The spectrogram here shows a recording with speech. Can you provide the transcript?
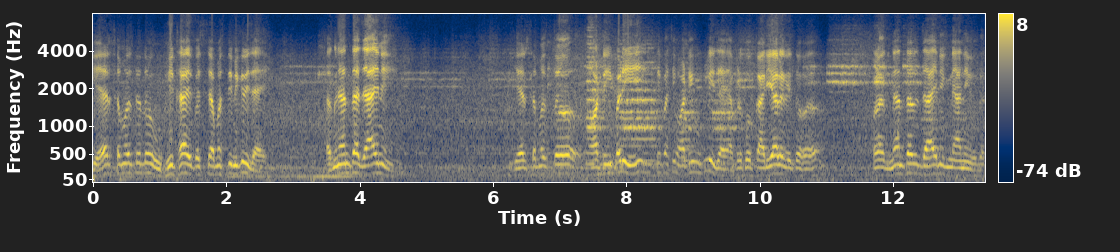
ગેર સમજ તો ઊભી થાય પછી સમજતી નીકળી જાય. અજ્ઞાનતા જાય નહીં. ગેર સમજ તો ઓટી પડી તે પછી ઓટી ઉકલી જાય. આપણે કોઈ કાર્યાલય નહીં તો હોય. પણ અજ્ઞાનતા તો જાય નહીં જ્ઞાની વગર.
